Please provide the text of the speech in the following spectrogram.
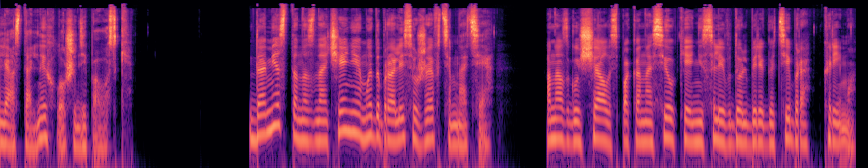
для остальных лошадей повозки. До места назначения мы добрались уже в темноте. Она сгущалась, пока носилки несли вдоль берега Тибра к Риму.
